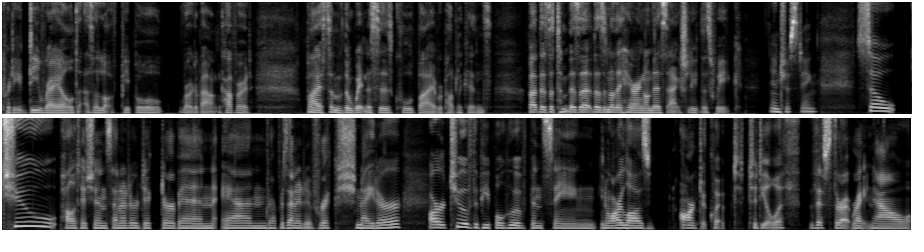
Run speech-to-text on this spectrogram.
pretty derailed, as a lot of people wrote about and covered. by some of the witnesses called by Republicans. But there's a there's a there's another hearing on this actually this week. Interesting. So two politicians, Senator Dick Durbin and Representative Rick Snyder, are two of the people who have been saying, you know, our laws aren't equipped to deal with this threat right now.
